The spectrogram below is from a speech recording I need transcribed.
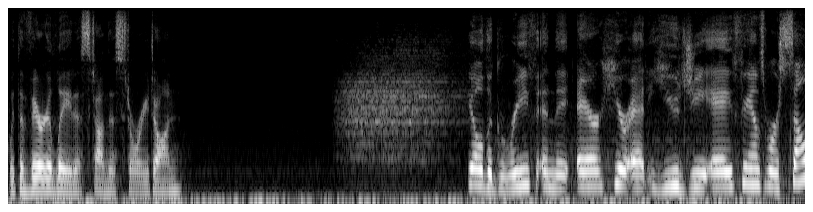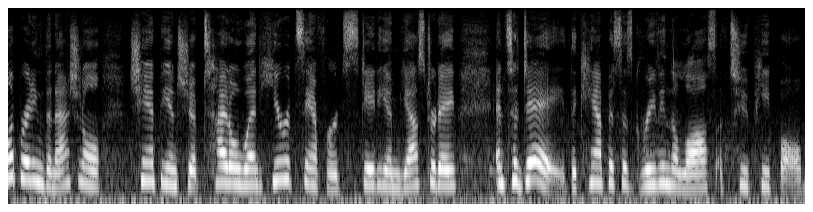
with the very latest on this story. Dawn. Feel the grief in the air here at UGA. Fans were celebrating the national championship title win here at Sanford Stadium yesterday. And today, the campus is grieving the loss of two people.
